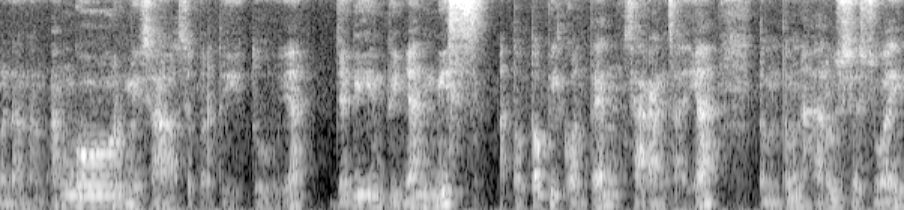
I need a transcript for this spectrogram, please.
menanam anggur misal seperti itu ya. Jadi intinya nis atau topik konten saran saya teman-teman harus sesuai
